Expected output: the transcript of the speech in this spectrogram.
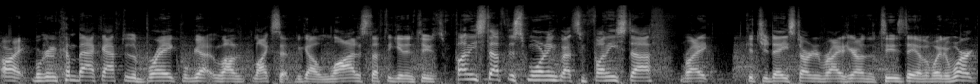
all right, we're going to come back after the break. We got a lot, of, like I said, we got a lot of stuff to get into. Some funny stuff this morning. Got some funny stuff, right? Get your day started right here on the Tuesday on the way to work.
